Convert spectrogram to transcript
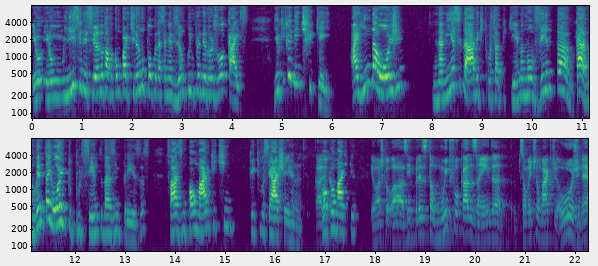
Eu, eu, no início desse ano, eu estava compartilhando um pouco dessa minha visão com empreendedores locais. E o que, que eu identifiquei? Ainda hoje, na minha cidade, que é uma cidade pequena, 90, cara, 98% das empresas fazem qual marketing? O que, que você acha aí, Renan? Cara, qual que é o marketing? Eu acho que as empresas estão muito focadas ainda, principalmente no marketing hoje, né?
